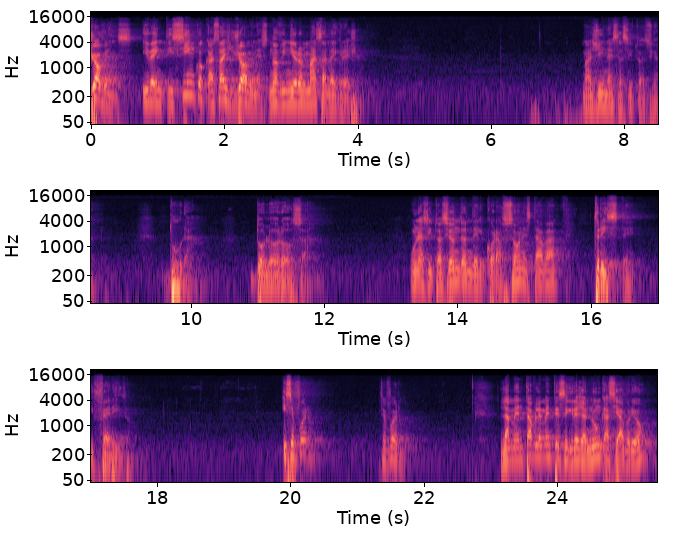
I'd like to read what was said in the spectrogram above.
jóvenes y 25 casais jóvenes no vinieron más a la iglesia. Imagina esa situación. Dura, dolorosa. Una situación donde el corazón estaba triste y ferido. Y se fueron, se fueron. Lamentablemente esa iglesia nunca se abrió.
